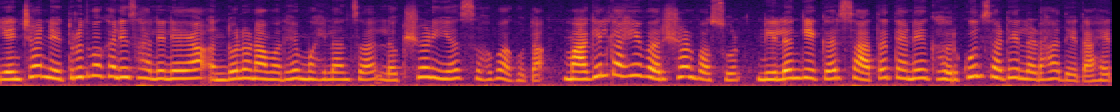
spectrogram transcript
यांच्या नेतृत्वाखाली झालेल्या या आंदोलनामध्ये महिलांचा लक्षणीय सहभाग होता. मागील काही वर्षांपासून निलंगेकर सातत्याने घरकुलसाठी लढा देत आहेत.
